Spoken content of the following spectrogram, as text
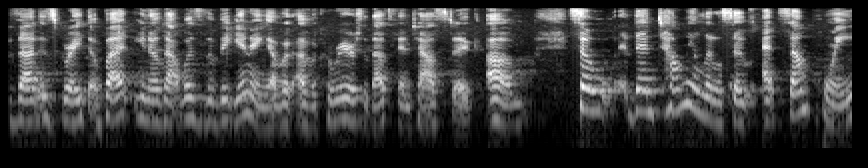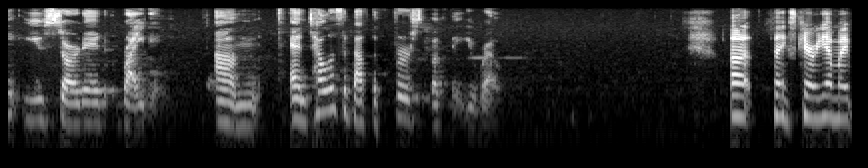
that is great, though. But you know, that was the beginning of a, of a career, so that's fantastic. Um, so then, tell me a little. So, at some point, you started writing, um, and tell us about the first book that you wrote. Uh, thanks, Karen. Yeah, my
